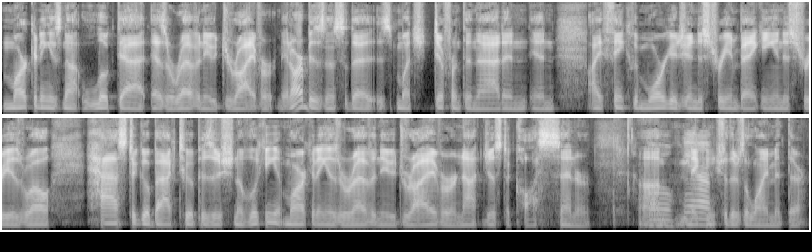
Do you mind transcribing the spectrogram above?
marketing is not looked at as a revenue driver. In our business, that is much different than that. And, and I think the mortgage industry and banking industry as well has to go back to a position of looking at marketing as a revenue driver, not just a cost center, um, oh, yeah. making sure there's alignment there.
